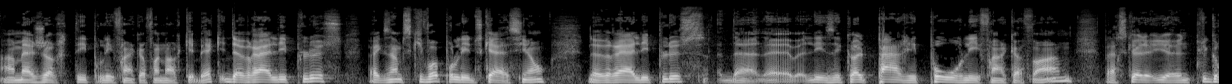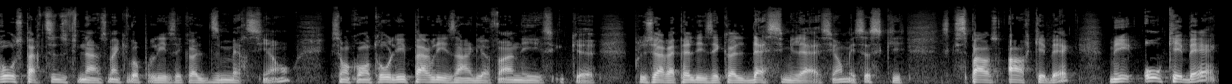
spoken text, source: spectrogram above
en majorité pour les francophones hors Québec. Il devrait aller plus, par exemple, ce qui va pour l'éducation devrait aller plus dans euh, les écoles par et pour les francophones, parce qu'il y a une plus grosse partie du financement qui va pour les écoles d'immersion, qui sont contrôlées par les anglophones et que plusieurs appellent des écoles d'assimilation, mais ça, c'est ce qui, ce qui se passe hors Québec. Mais au Québec,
